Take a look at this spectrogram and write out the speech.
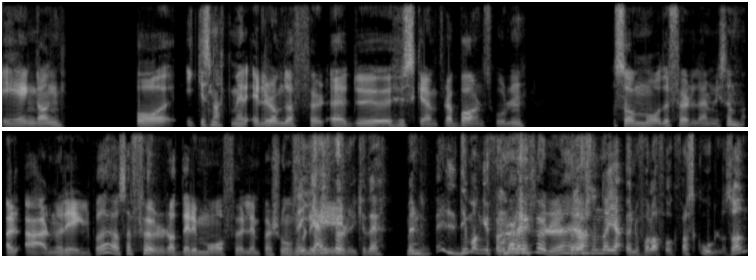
én gang og ikke snakke mer? Eller om du, er, eh, du husker dem fra barneskolen, så må du følge dem, liksom? Er, er det noen regler på det? Altså Føler du at dere må følge en person Nei, jeg føler ikke det, men veldig mange føler mange det. følger det? det Ja. det sånn, når jeg unfolda folk fra skolen og sånn,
